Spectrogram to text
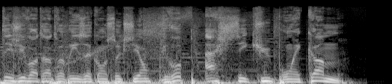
Protégez votre entreprise de construction. Groupe HCQ.com.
